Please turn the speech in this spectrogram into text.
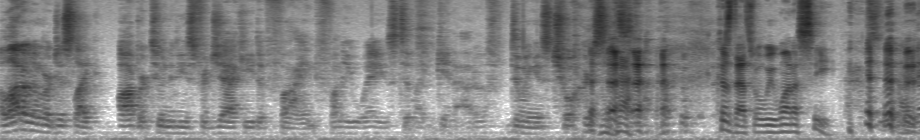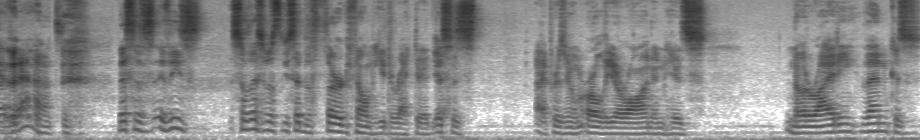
a lot of them are just like opportunities for Jackie to find funny ways to like get out of doing his chores. Because that's what we want to see. Absolutely, yeah. yeah. This is is these. So this was you said the third film he directed. This is, I presume, earlier on in his notoriety then, because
